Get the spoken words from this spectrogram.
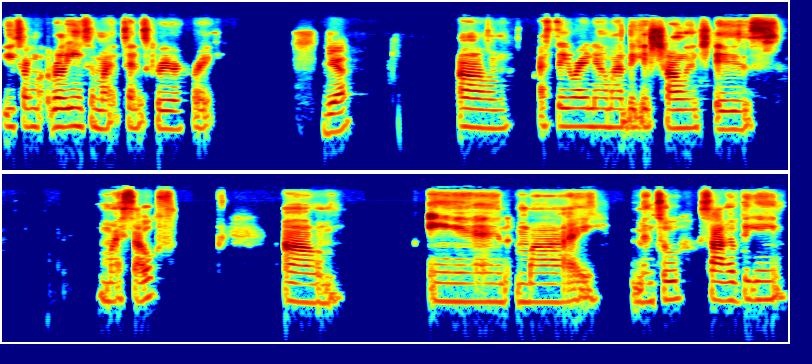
you talking about relating to my tennis career, right? Yeah. Um, I say right now, my biggest challenge is myself, um, and my mental side of the game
